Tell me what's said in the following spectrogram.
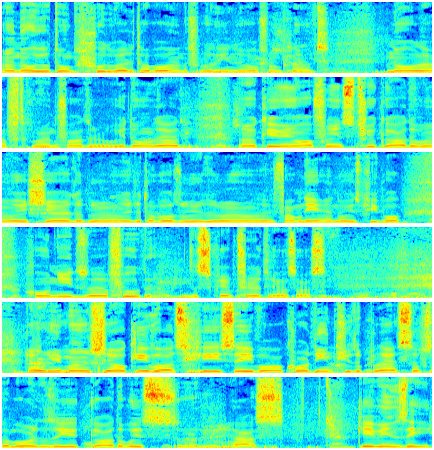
I know you don't put vegetable and fruit in the offering plant. No, laughed grandfather. We don't let uh, giving offerings to God when we share the green vegetables with the family and with people who need the food. The scripture tells us. Every man shall give us his able according to the bless of the Lord the God with has given the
